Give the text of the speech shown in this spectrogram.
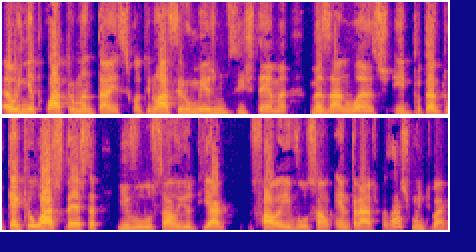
a linha de 4 mantém-se, continua a ser o mesmo sistema, mas há nuances. E, portanto, o que é que eu acho desta evolução? E o Tiago fala evolução entre aspas. Acho muito bem.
